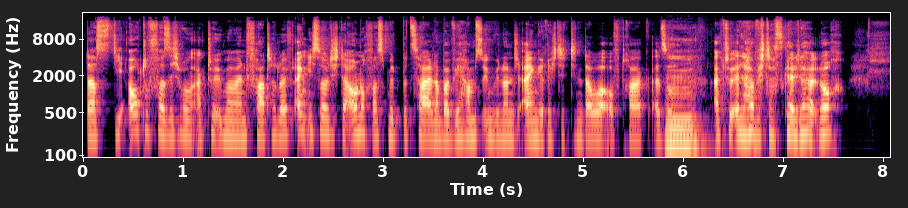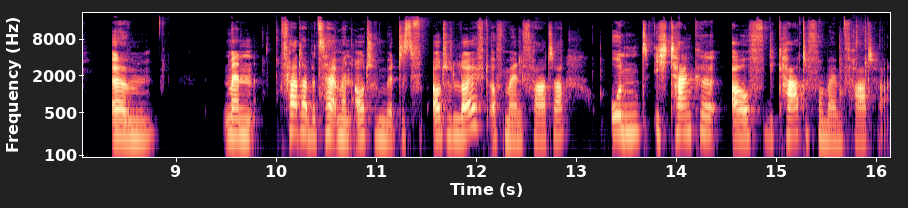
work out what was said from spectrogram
dass die Autoversicherung aktuell über meinen Vater läuft. Eigentlich sollte ich da auch noch was mitbezahlen, aber wir haben es irgendwie noch nicht eingerichtet, den Dauerauftrag. Also mhm. aktuell habe ich das Geld halt noch. Ähm, mein Vater bezahlt mein Auto mit. Das Auto läuft auf meinen Vater und ich tanke auf die Karte von meinem Vater.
